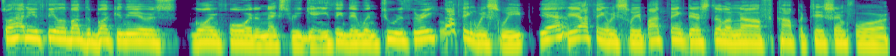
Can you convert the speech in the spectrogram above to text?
So how do you feel about the Buccaneers going forward the next three games? You think they win two to three? I think we sweep. Yeah. Yeah, I think we sweep. I think there's still enough competition for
